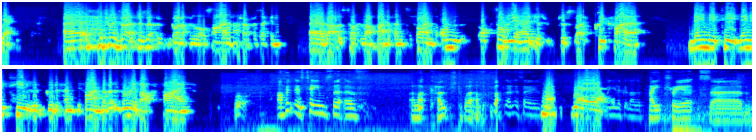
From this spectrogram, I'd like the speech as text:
Yeah. Uh, just going up in a little side track for a second. Uh, that was talking about bad defensive lines. On off the top of your head, just just like quick fire. Name your team. Name your teams with good defensive lines. I bet there's only about five. Well, I think there's teams that have are like coached well, but I don't necessarily. Like, yeah, yeah, yeah. When you look at like the Patriots, um,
